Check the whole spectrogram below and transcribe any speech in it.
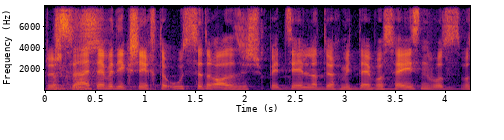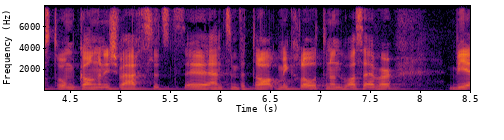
du hast gesagt, eben die Geschichte außen dran, das ist speziell natürlich mit Devos Hazen, wo es darum gegangen ist, wechselt, äh, haben sie einen Vertrag mit Kloten und whatever. Wie,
